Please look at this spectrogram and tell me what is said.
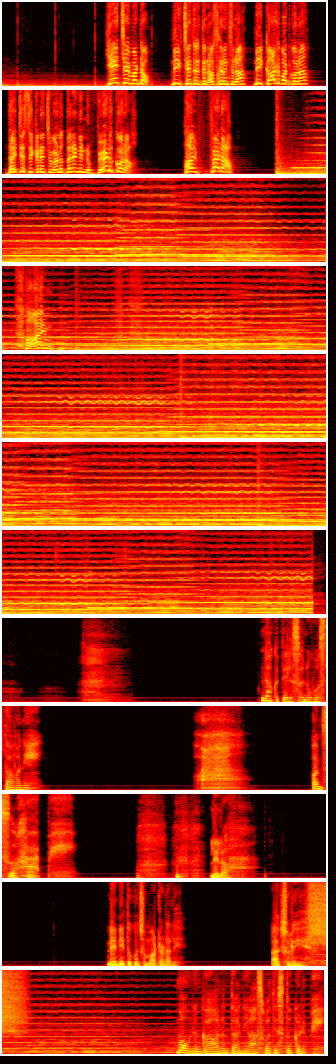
ఏం చేయమంటావు? నీ చేతులెత్తి నమస్కరించినా నీ కాళ్ళు పట్టుకోనా? దయచేసి ఇక్కడి నుంచి వెళ్ళొద్దని నిన్ను వేడుకోనా? ఐ ఫెడ్ అప్ ఐఎమ్ నాకు తెలుసు నువ్వు వస్తావని. ఐఎమ్ సో హ్యాపీ లీలా నేను నీతో కొంచెం మాట్లాడాలి. యాక్చువల్లీ మౌనంగా ఆనందాన్ని ఆస్వాదిస్తూ గడిపే.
